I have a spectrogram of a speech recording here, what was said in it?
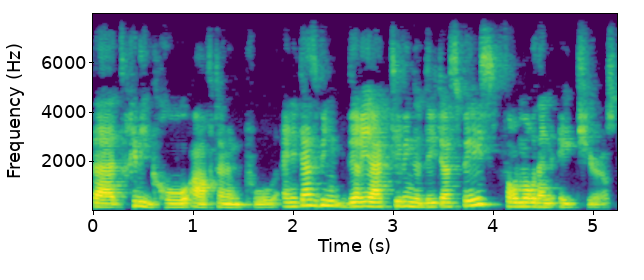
that really grow our talent pool. And it has been very active in the data space for more than eight years.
